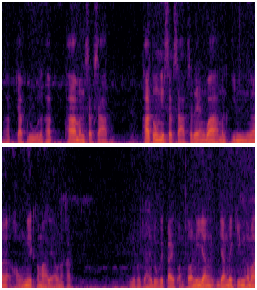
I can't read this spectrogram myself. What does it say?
นะครับ จับดูนะครับ ถ้ามันสักๆถ้าตรงนี้สักๆแสดงว่ามันกินเนื้อของมีดเข้ามาแล้วนะครับอันนี้ผมจะให้ดูใกล้ๆก่อน ตอนนี้ยังยังไม่กินเข้ามา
